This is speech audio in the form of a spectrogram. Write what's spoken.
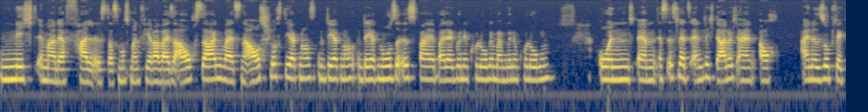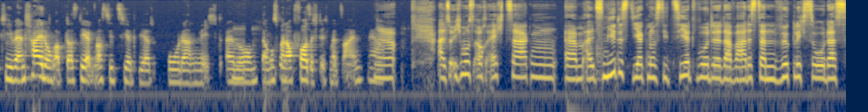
nicht immer der Fall ist. Das muss man fairerweise auch sagen, weil es eine Ausschlussdiagnose ist bei, bei der Gynäkologin, beim Gynäkologen. Und ähm, es ist letztendlich dadurch ein, auch eine subjektive Entscheidung, ob das diagnostiziert wird oder nicht. Also mhm. da muss man auch vorsichtig mit sein. Ja, ja. also ich muss auch echt sagen, ähm, als mir das diagnostiziert wurde, da war das dann wirklich so, dass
